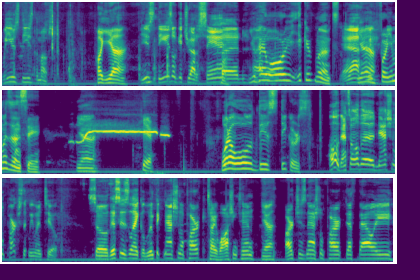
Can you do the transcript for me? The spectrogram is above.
We use these the most. Oh yeah. These these will get you out of sand. You out have of- all equipment. yeah Yeah, we- for emergency. Yeah. Here. What are all these stickers? Oh, that's all the national parks that we went to. So this is like Olympic National Park. Sorry, Washington. Yeah. Arches National Park, Death Valley,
